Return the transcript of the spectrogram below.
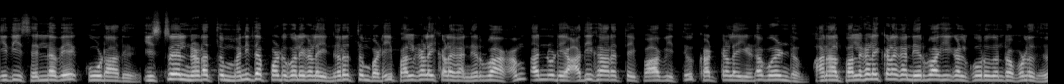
நிதி செல்லவே கூடாது. இஸ்ரேல் நடத்தும் மனித படுகொலைகளை நிறுத்தும்படி பல்கலைக்கழக நிர்வாகம் தன்னுடைய அதிகாரத்தை பாவித்து கட்டளையிட வேண்டும். ஆனால் பல்கலைக்கழக நிர்வாகிகள் கூறுகின்ற பொழுது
